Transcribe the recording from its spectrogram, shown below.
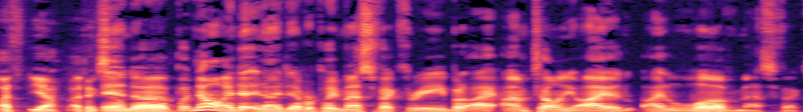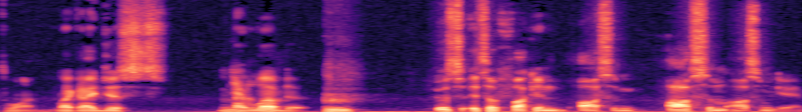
I th- yeah, I think so. And uh, but no, I didn't. I never played Mass Effect Three. But I, I'm telling you, I had, I loved Mass Effect One. Like I just, I loved it. it was, it's a fucking awesome, awesome, awesome game.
